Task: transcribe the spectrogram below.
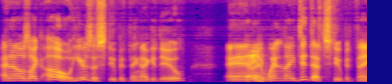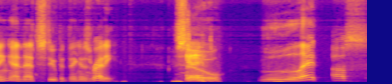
and I was like, "Oh, here's a stupid thing I could do," and Okay. I went and I did that stupid thing, and that stupid thing is ready. So let us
